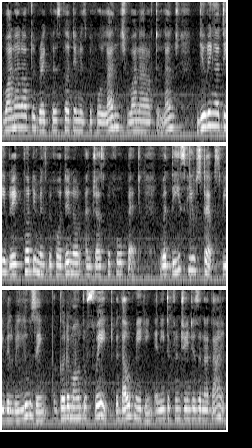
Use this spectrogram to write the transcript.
1 hour after breakfast, 30 minutes before lunch, 1 hour after lunch, during our tea break, 30 minutes before dinner, and just before bed. With these few steps, we will be losing a good amount of weight without making any different changes in our diet.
